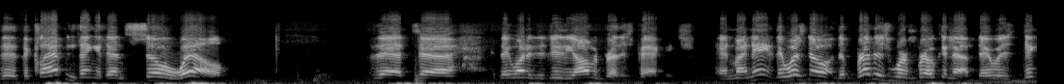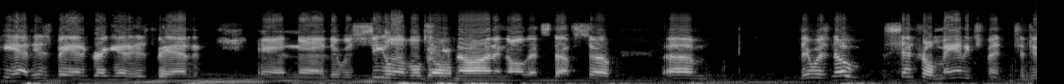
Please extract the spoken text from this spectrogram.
the, the Clapton thing had done so well that uh, they wanted to do the Allman Brothers package. And my name, there was no, the brothers were broken up. There was Dickey had his band, Gregg had his band, and, and uh, there was Sea Level going on and all that stuff. So um, there was no central management to do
